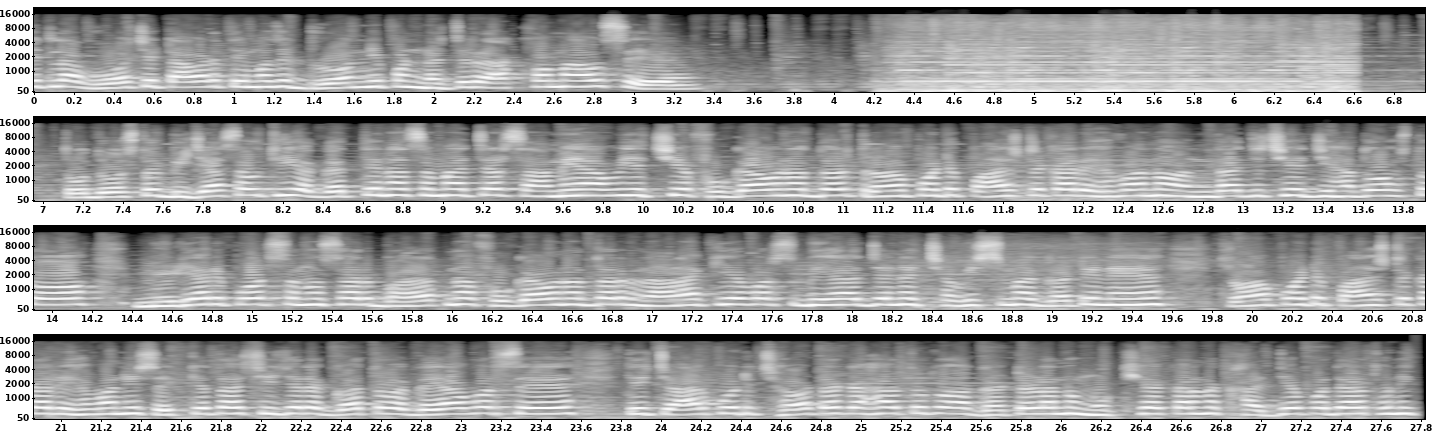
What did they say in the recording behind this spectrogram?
જેટલા વોચ, ટાવર તેમજ ડ્રોનની પણ નજર રાખવામાં આવશે. તો દોસ્તો, બીજા સૌથી અગત્યના સમાચાર સામે આવીએ છીએ. ફુગાવાનો દર ત્રણ પોઈન્ટ પાંચ ટકા રહેવાનો અંદાજ છે. જ્યાં દોસ્તો, મીડિયા રિપોર્ટ્સ અનુસાર ભારતના ફુગાવાનો દર નાણાકીય વર્ષ બે હજાર છવ્વીસમાં ઘટીને ત્રણ પોઈન્ટ પાંચ ટકા રહેવાની શક્યતા છે. જ્યારે ગત ગયા વર્ષે તે ચાર પોઈન્ટ છ ટકા હતો. તો આ ઘટાડાનું મુખ્ય કારણ ખાદ્ય પદાર્થોની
